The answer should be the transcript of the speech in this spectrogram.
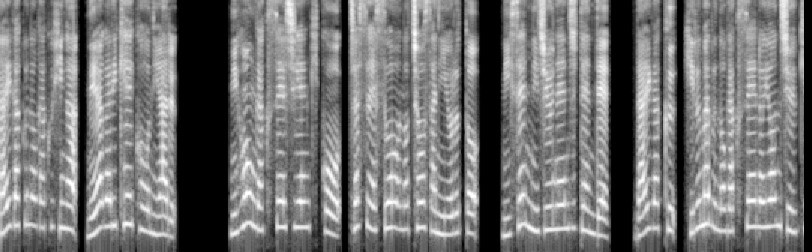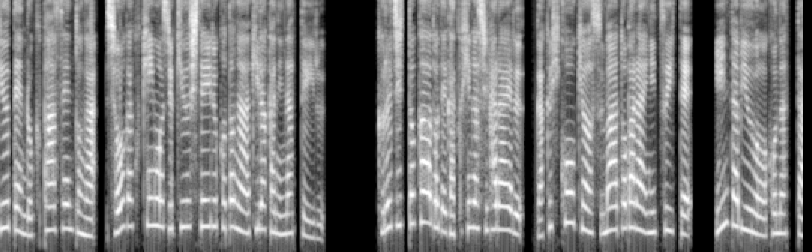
大学の学費が値上がり傾向にある。日本学生支援機構 JASSO の調査によると、2020年時点で、大学、昼間部の学生の49.6%が奨学金を受給していることが明らかになっている。クレジットカードで学費が支払える学費公共スマート払いについて、インタビューを行った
